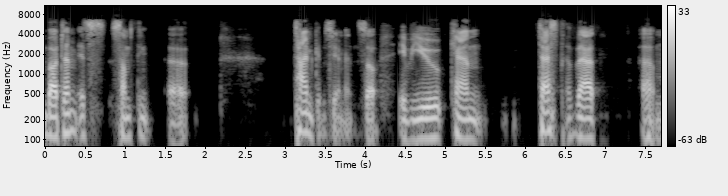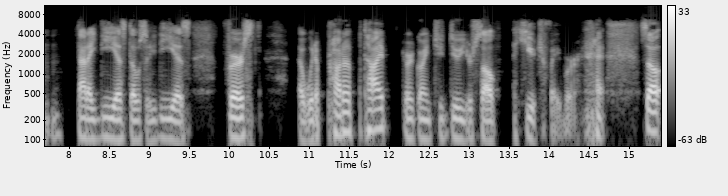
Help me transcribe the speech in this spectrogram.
bottom it's something uh, time consuming. So if you can test that um, that ideas those ideas first uh, with a prototype you're going to do yourself a huge favor. So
